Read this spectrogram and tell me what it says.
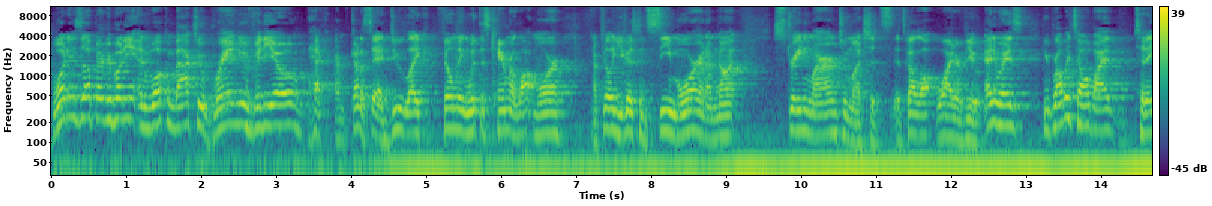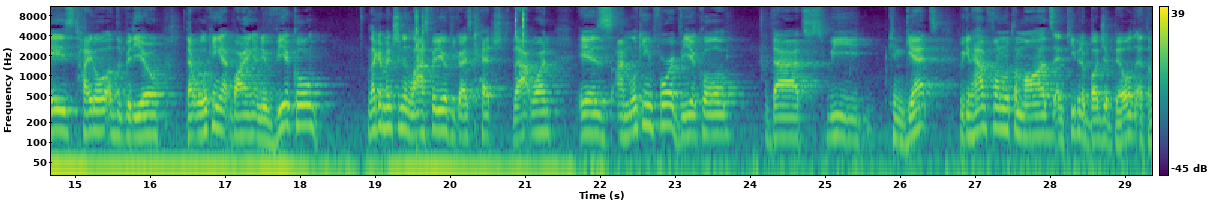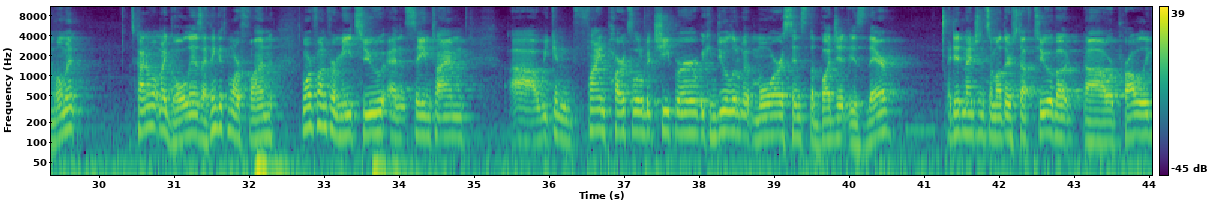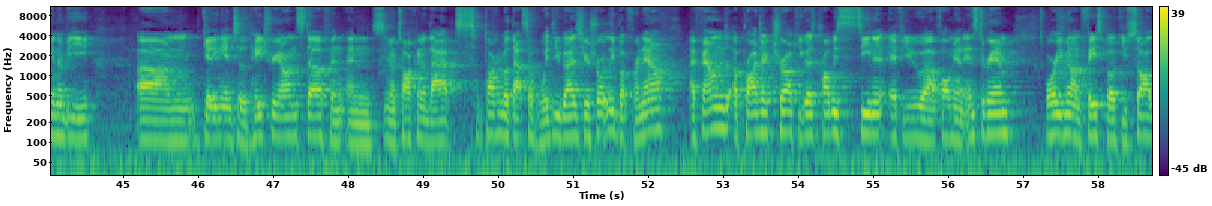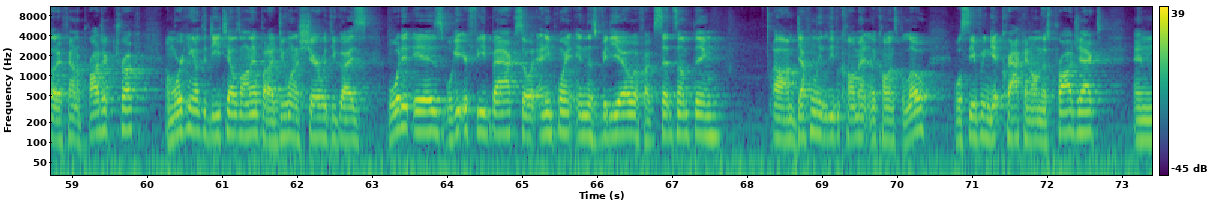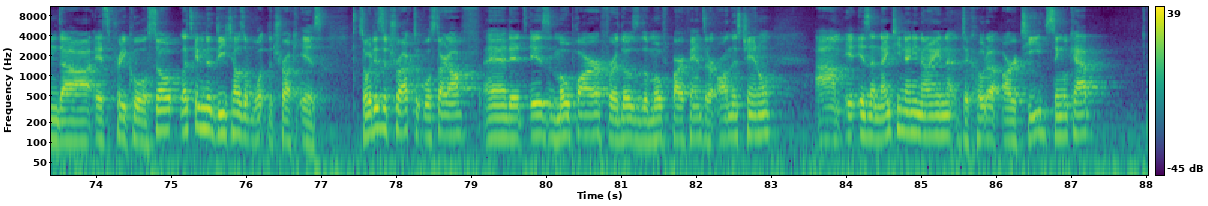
What is up everybody and welcome back to a brand new video. Heck, I gotta say I do like filming with this camera a lot more. I feel like you guys can see more and I'm not straining my arm too much. It's It's got a lot wider view. Anyways, you can probably tell by today's title of the video that we're looking at buying a new vehicle. Like I mentioned in the last video, if you guys catch that one, is I'm looking for a vehicle that we can get we can have fun with the mods and keep it a budget build at the moment kind of what my goal is. I think it's more fun. It's more fun for me too. And at the same time, uh, we can find parts a little bit cheaper. We can do a little bit more since the budget is there. I did mention some other stuff too about uh, we're probably going to be um, getting into the Patreon stuff and, and you know talking to that talking about that stuff with you guys here shortly. But for now, I found a project truck. You guys probably seen it if you uh, follow me on Instagram or even on Facebook. You saw that I found a project truck I'm working out the details on it, but I do want to share with you guys what it is. We'll get your feedback. So at any point in this video, if I've said something, um, definitely leave a comment in the comments below. We'll see if we can get cracking on this project and uh, it's pretty cool. So let's get into the details of what the truck is. So it is a truck, we'll start off, and it is Mopar for those of the Mopar fans that are on this channel. Um, it is a 1999 Dakota RT single cab.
